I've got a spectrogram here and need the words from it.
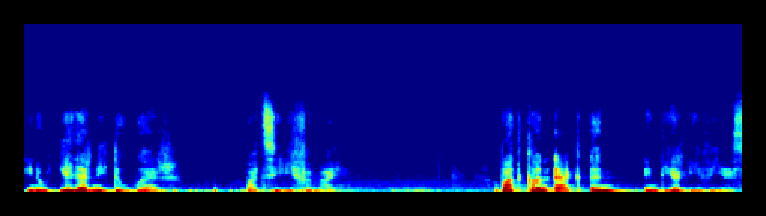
En om eerder nie te hoor wat sê u vir my. Wat kan ek in en deur u wees?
